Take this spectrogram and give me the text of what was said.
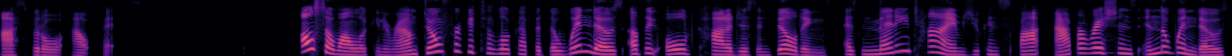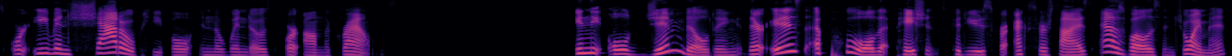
hospital outfits. Also, while looking around, don't forget to look up at the windows of the old cottages and buildings, as many times you can spot apparitions in the windows or even shadow people in the windows or on the grounds. In the old gym building, there is a pool that patients could use for exercise as well as enjoyment,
